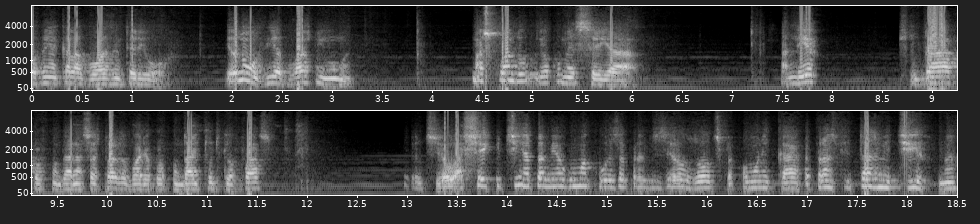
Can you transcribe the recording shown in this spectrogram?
ouvem aquela voz interior. Eu não ouvia voz nenhuma. Mas quando eu comecei a, a ler, estudar, aprofundar nessa história, eu gosto de aprofundar em tudo que eu faço, eu, disse, eu achei que tinha também alguma coisa para dizer aos outros, para comunicar, para transmitir. Né?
